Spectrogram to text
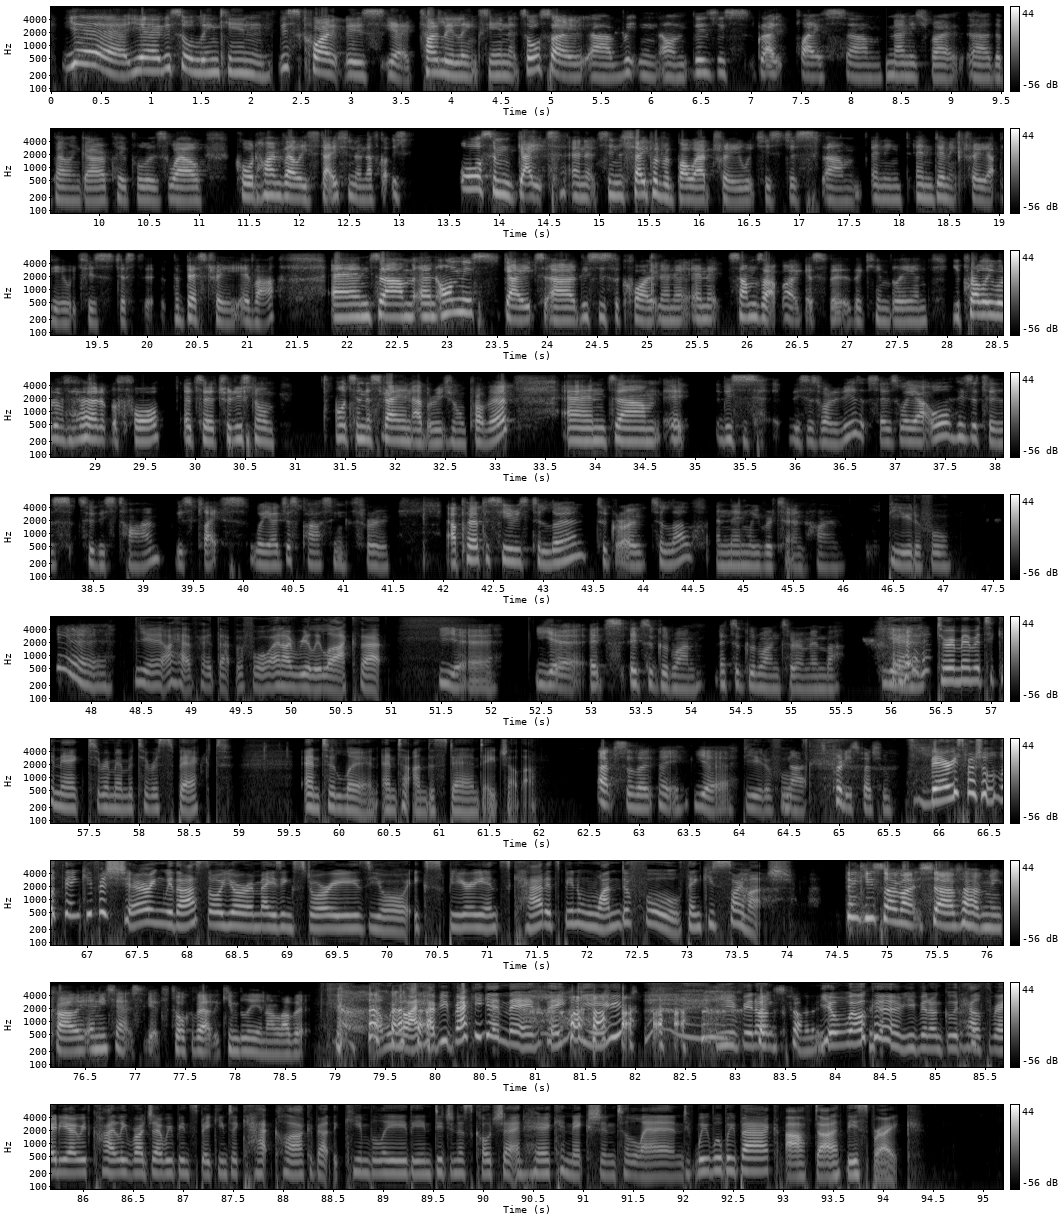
Yeah, yeah, this will link in. This quote is, yeah, totally links in. It's also uh, written on, there's this great place um, managed by uh, the Balanggarra people as well called Home Valley Station, and they've got this awesome gate and it's in the shape of a boab tree which is just um, an in- endemic tree up here which is just the best tree ever. And um, and on this gate uh, this is the quote and it, and it sums up i guess the, the kimberley and you probably would have heard it before. It's a traditional well it's an australian aboriginal proverb and um, it this is this is what it is. It says we are all visitors to this time, this place. We are just passing through. Our purpose here is to learn, to grow, to love, and then we return home. Beautiful. Yeah. Yeah, I have heard that before and I really like that. Yeah. Yeah, it's it's a good one. It's a good one to remember. Yeah, to remember to connect, to remember to respect and to learn and to understand each other. Absolutely. Yeah. Beautiful. No, it's pretty special. It's very special. Well, thank you for sharing with us all your amazing stories, your experience, Kat. It's been wonderful. Thank you so much. Thank you so much uh, for having me, Kylie. Any chance to get to talk about the Kimberley, and I love it. we might have you back again then. Thank you. You've been Thanks, on. Kylie. You're welcome. You've been on Good Health Radio with Kylie Roger. We've been speaking to Kat Clark about the Kimberley, the Indigenous culture, and her connection to land. We will be back after this break.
